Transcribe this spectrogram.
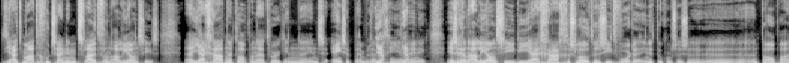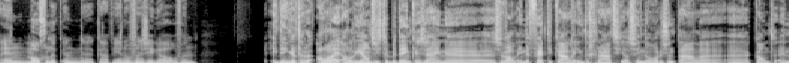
die uitermate goed zijn in het sluiten van allianties. jij gaat naar Talpa Network in, in 1 september, ja, je, ja. ik. Is er een alliantie die jij graag gesloten ziet worden in de toekomst tussen een Talpa en mogelijk een KPN of een Ziggo of een... Ik denk dat er allerlei allianties te bedenken zijn, uh, uh, zowel in de verticale integratie als in de horizontale uh, kant. En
